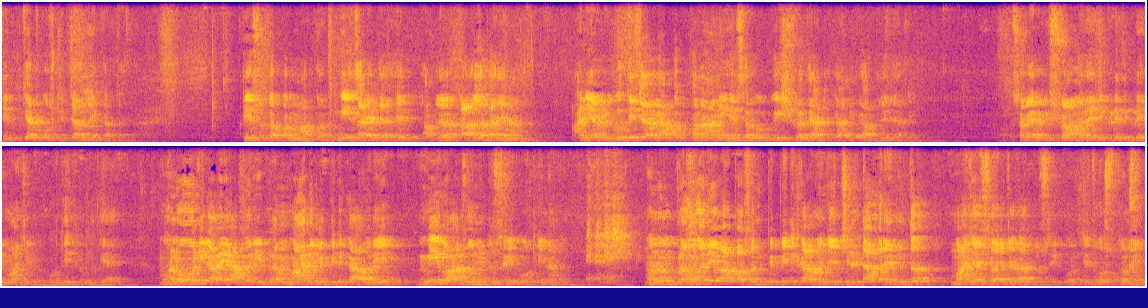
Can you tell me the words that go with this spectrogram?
तितक्याच गोष्टी त्यांनाही करता ते सुद्धा परमात्मा मीच आहे त्या हे आपल्याला कळालं पाहिजे ना. आणि या विभूतीच्या व्यापकपणाने हे सर्व विश्व त्या ठिकाणी व्यापलेले आहे. सगळ्या विश्वामध्ये जिकडे तिकडे माझी विभूतीच विभूती आहे. म्हणून गाया परी ब्रह्मादी पिपिलिकावरी मी वाचून दुसरी गोष्टी नाही. म्हणून ब्रह्मदेवापासून पिपिलिका म्हणजे चिलटापर्यंत माझ्याशिवाय जगात दुसरी कोणतीच वस्तू नाही.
